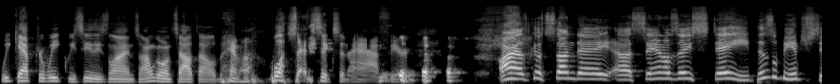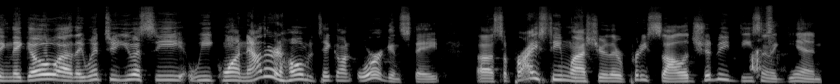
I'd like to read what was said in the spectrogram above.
week after week we see these lines. I'm going South Alabama plus that six and a half here. All right, let's go Sunday. Uh, San Jose State. This will be interesting. They go. Uh, they went to USC week one. Now they're at home to take on Oregon State. Uh, surprise team last year. They were pretty solid. Should be decent again.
